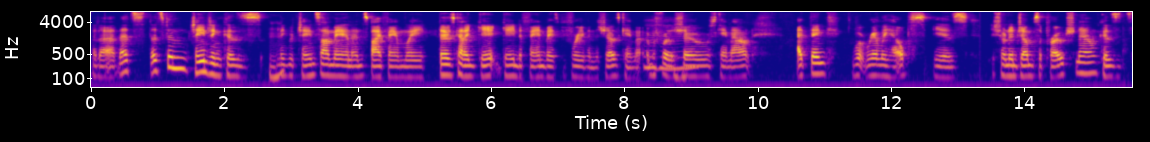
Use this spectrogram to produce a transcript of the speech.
But uh, that's that's been changing because Mhm. I think with Chainsaw Man and Spy Family, those kind of ga- gained a fan base before even the shows came out. Or before the shows came out, I think what really helps is Shonen Jump's approach now. Because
